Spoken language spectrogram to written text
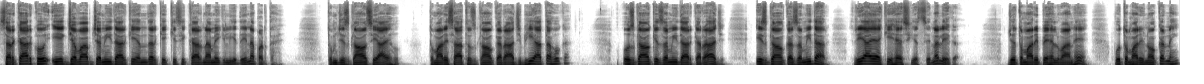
सरकार को एक जवाब जमींदार के अंदर के किसी कारनामे के लिए देना पड़ता है। तुम जिस गाँव से आए हो, तुम्हारे साथ उस गाँव का राज भी आता होगा। उस गाँव के जमींदार का राज, इस गाँव का जमींदार रियाया की हैसियत से न लेगा। जो तुम्हारे पहलवान हैं, वो तुम्हारे नौकर नहीं।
